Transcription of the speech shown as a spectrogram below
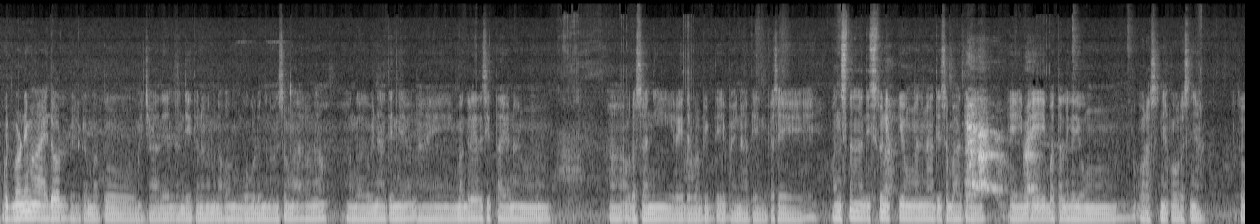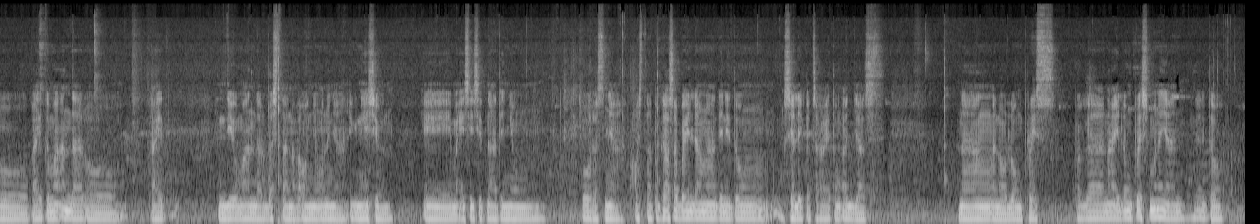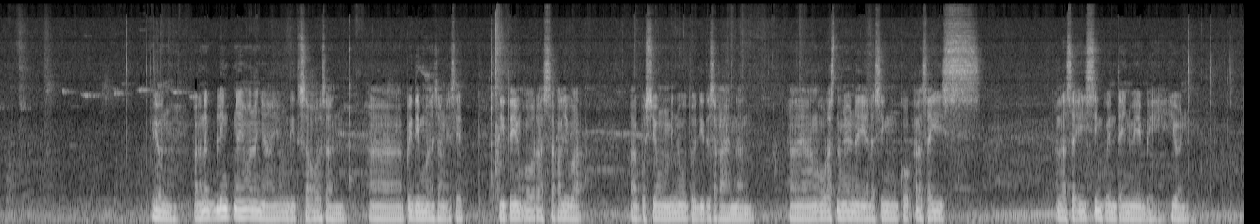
Good morning mga idol, welcome back to my channel. Nandito na naman ako, manggugulo na naman sa mga araw na. Ang gagawin natin ngayon ay magre-reset tayo ng ah, orasan ni Raider 150 FI natin. Kasi once na disconnect yung ano natin sa battery, eh maiiba talaga yung oras niya, oras niya. So kahit umaandar o kahit hindi umaandar basta naka-on yung ano niya, ignition, eh maisisit natin yung oras niya. Basta pagkasabayin lang natin itong select at saka itong adjust ng ano long press. Pag uh, na-long press mo na yan, ganito. Yun, pag nag-blink na yung ano niya, yung dito sa orasan, ah, pwede mo na siyang iset. Dito yung oras sa kaliwa, tapos yung minuto dito sa kanan. Ah, ang oras na ngayon ay alas 5, alas 6, alas 6.59, yun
